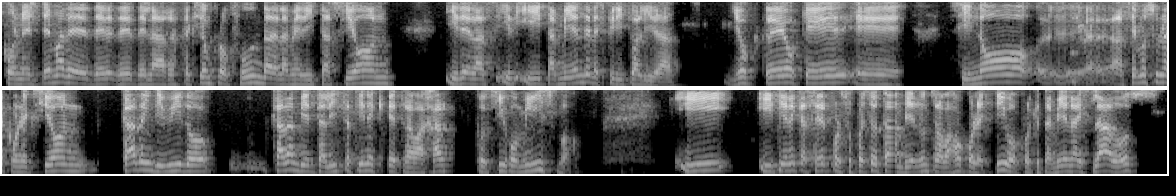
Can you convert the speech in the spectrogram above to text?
con el tema de, la reflexión profunda, de la meditación y, de las, y, también de la espiritualidad. Yo creo que eh, si no eh, hacemos una conexión, cada individuo, cada ambientalista tiene que trabajar consigo mismo. Y y tiene que hacer, por supuesto, también un trabajo colectivo, porque también aislados,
